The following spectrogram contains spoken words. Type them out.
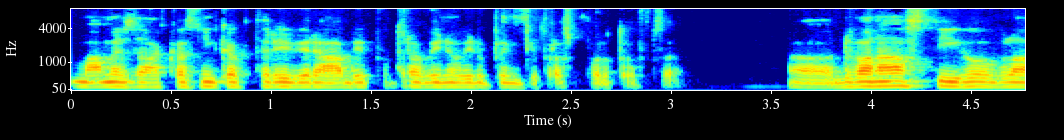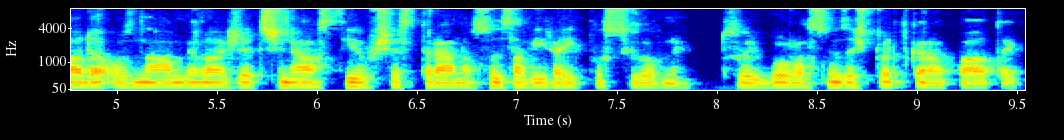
máme zákazníka, který vyrábí potravinové doplňky pro sportovce. 12. vláda oznámila, že 13. v 6 ráno se zavírají posilovny, což bylo vlastně ze čtvrtka na pátek.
